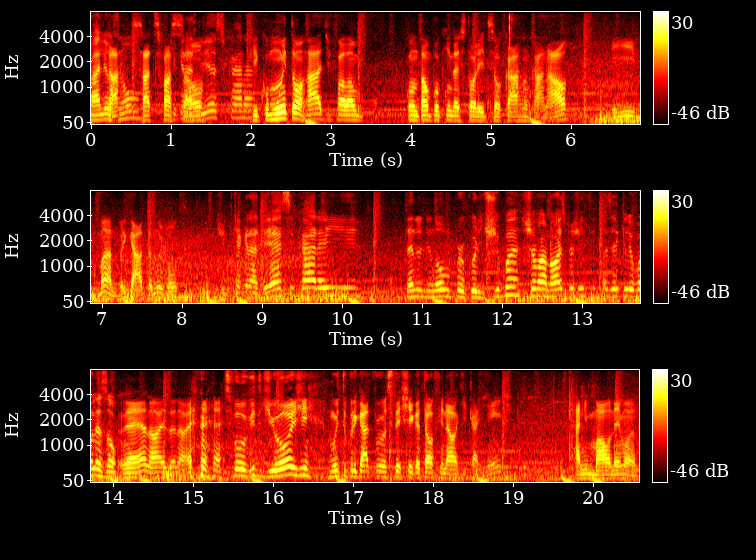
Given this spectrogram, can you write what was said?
Valeuzão. Tá? Satisfação. Agradeço, cara. Fico muito honrado de falar, contar um pouquinho da história aí do seu carro no canal. E, mano, obrigado, tamo junto. A gente que agradece, cara, e estando de novo por Curitiba, chama nós pra gente fazer aquele rolezão. É nóis, é nóis. Esse foi o vídeo de hoje. Muito obrigado por você ter chegado até o final aqui com a gente. Animal, né, mano?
